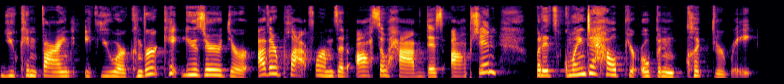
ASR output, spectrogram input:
you can find if you are a ConvertKit user. There are other platforms that also have this option, but it's going to help your open and click through rate.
